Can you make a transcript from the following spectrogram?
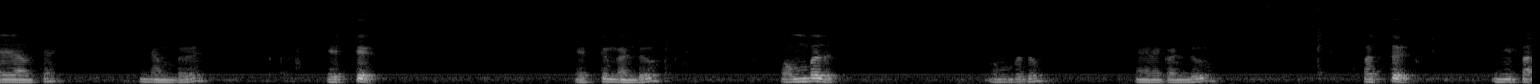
ഏഴാമത്തെ നമ്പർ. എട്ട്. എട്ടും കണ്ടു. ഒമ്പത്. ഒമ്പതും അങ്ങനെ കണ്ടു. പത്ത്. ഇനിയിപ്പോൾ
